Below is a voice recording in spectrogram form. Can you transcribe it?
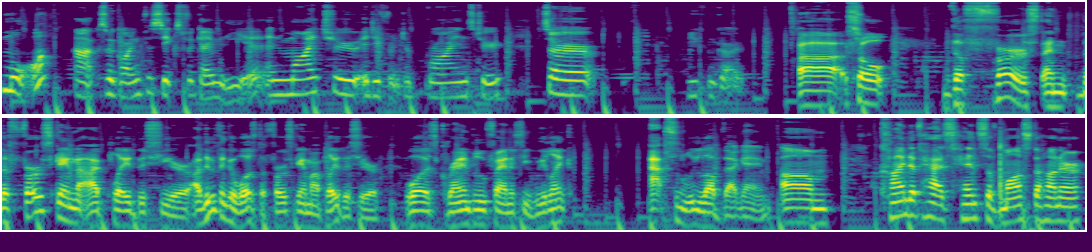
more because we're going for six for Game of the Year, and my two are different to Brian's two. So you can go. Uh, so the first and the first game that I played this year, I do think it was the first game I played this year, was Granblue Fantasy Relink. Absolutely love that game. Um, kind of has hints of Monster Hunter,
